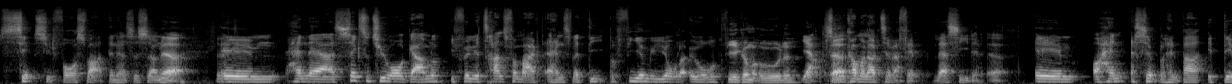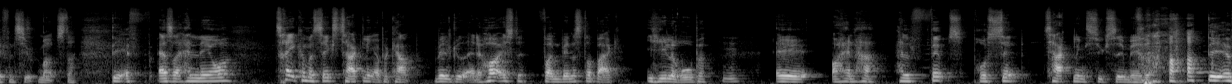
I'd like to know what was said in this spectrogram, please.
sindssygt forsvar den her sæson. Ja. Øhm, han er 26 år gammel. Ifølge Transfermarkt er hans værdi på 4 millioner euro. 4,8. Ja, så ja. han kommer nok til at være 5, lad os sige det. Ja. Øhm, og han er simpelthen bare et defensivt monster. Det er, altså, han laver 3,6 taklinger per kamp, hvilket er det højeste for en venstreback i hele Europa. Mm. Øh, og han har 90% taklingssucces med det. det er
